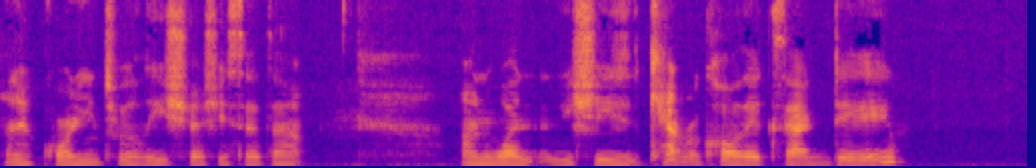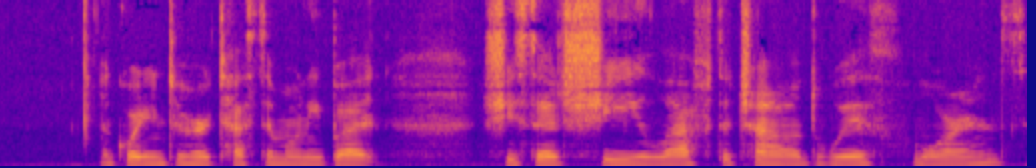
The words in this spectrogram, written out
and according to Alicia, she said that on one, she can't recall the exact day, according to her testimony, but she said she left the child with Lawrence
